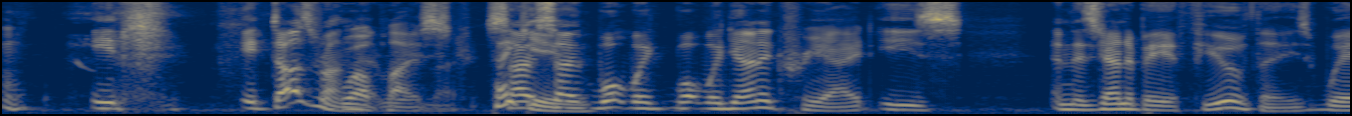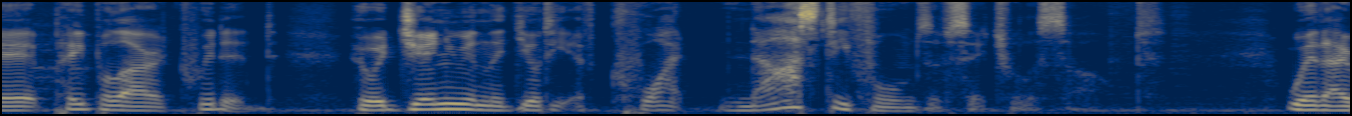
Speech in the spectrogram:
it it does run Well that played, risk. Thank so you. so what we what we're going to create is, and there's going to be a few of these where people are acquitted who are genuinely guilty of quite nasty forms of sexual assault. Where they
